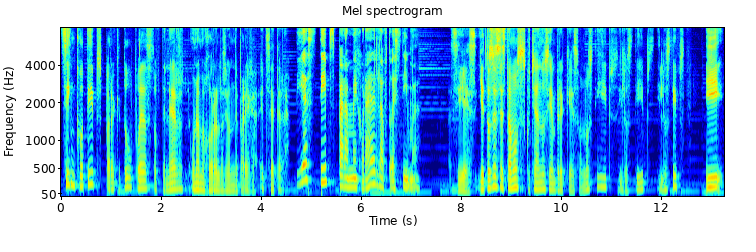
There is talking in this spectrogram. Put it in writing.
Cinco tips para que tú puedas obtener una mejor relación de pareja, etc. Diez tips para mejorar la autoestima. Así es. Y entonces estamos escuchando siempre que son los tips y los tips y los tips. Y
